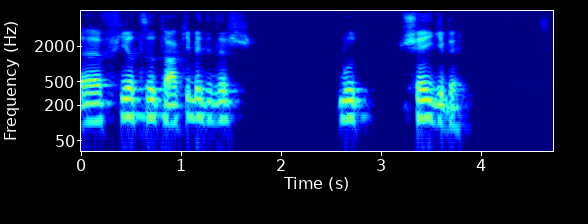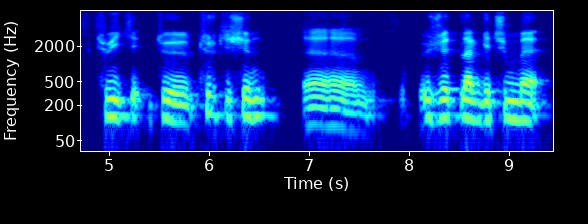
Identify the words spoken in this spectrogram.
eee, fiyatı takip edilir. bu şey gibi TÜİK tü Türk İş'in, emm, ücretliler geçinme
